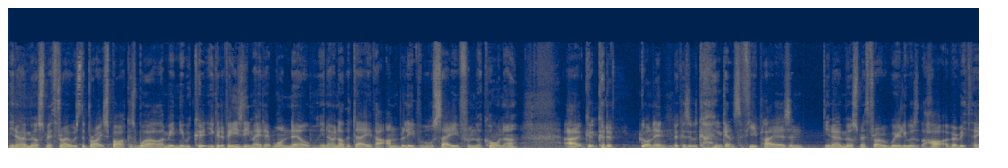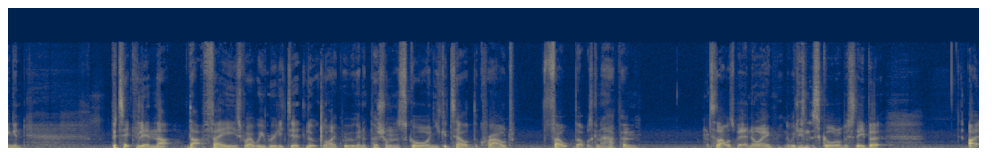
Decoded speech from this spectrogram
You know, Emil Smith Rowe was the bright spark as well. I mean, he could he could have easily made it one 0 You know, another day that unbelievable save from the corner uh, could, could have gone in because it was going against a few players, and you know, Emil Smith Rowe really was at the heart of everything, and particularly in that that phase where we really did look like we were going to push on and score, and you could tell the crowd felt that was going to happen. So that was a bit annoying. We didn't score, obviously, but I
